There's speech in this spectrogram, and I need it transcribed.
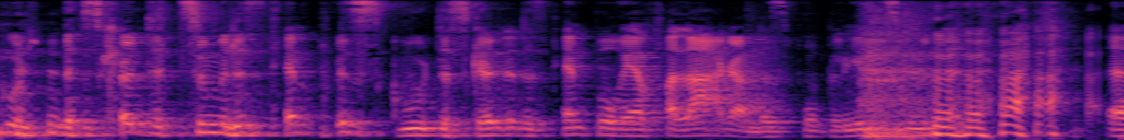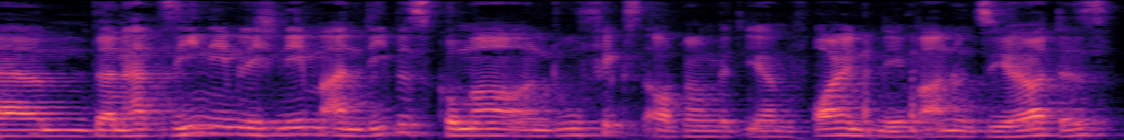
gut. Das könnte zumindest Tempo ist gut. Das könnte das temporär verlagern, das Problem zumindest. ähm, dann hat sie nämlich nebenan Liebeskummer und du fixt auch noch mit ihrem Freund nebenan und sie hört es.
